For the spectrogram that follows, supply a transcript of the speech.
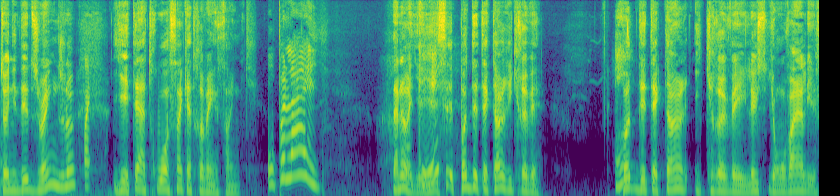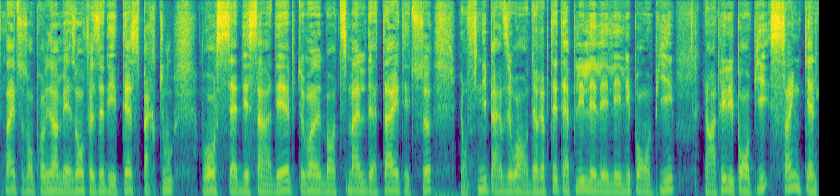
Tu as une idée du range, là? Il était à 385. Au pelay! Non, non, pas de détecteur, il crevait. Pas de détecteur, ils crevaient. Là, ils ont ouvert les fenêtres, se sont promenés dans la maison, on faisait des tests partout, voir si ça descendait, puis tout le monde bon petit mal de tête et tout ça. Ils ont fini par dire ouais, on devrait peut-être appeler les, les- les- les pompiers. Ils ont appelé les pompiers, cinq camions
